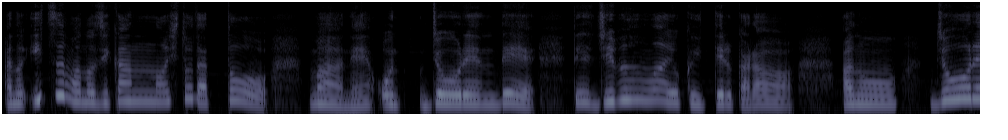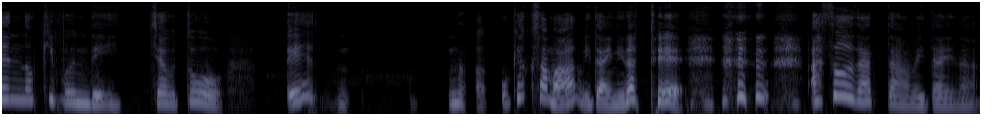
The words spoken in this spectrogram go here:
あの、いつもの時間の人だと、まあね、常連で、で、自分はよく行ってるから、あの、常連の気分で行っちゃうと、え、お客様？みたいになって あ、そうだったみたいな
